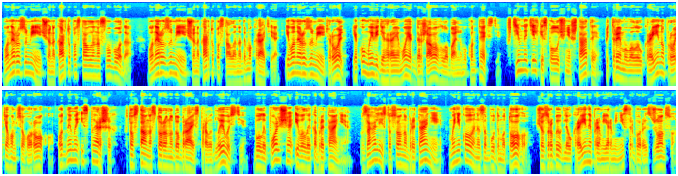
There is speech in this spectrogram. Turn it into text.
Вони розуміють, що на карту поставлена свобода. Вони розуміють, що на карту поставлена демократія, і вони розуміють роль, яку ми відіграємо як держава в глобальному контексті. Втім, не тільки Сполучені Штати підтримували Україну протягом цього року. Одними із перших, хто встав на сторону добра і справедливості, були Польща і Велика Британія. Взагалі, стосовно Британії, ми ніколи не забудемо того, що зробив для України прем'єр-міністр Борис Джонсон,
